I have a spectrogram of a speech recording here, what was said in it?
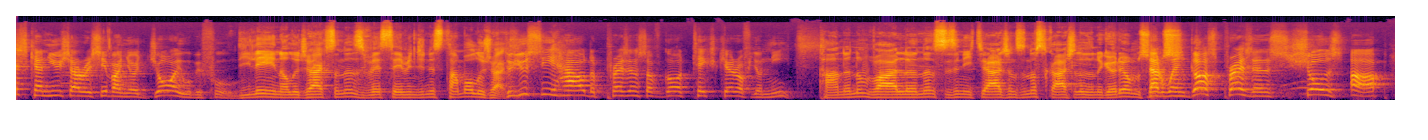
Ask and you shall receive, and your joy will be full. Dileyin alacaksınız ve sevinciniz tam olacak. Do you see how the presence of God takes care of your needs? Tanrı'nın varlığının sizin ihtiyacınızı nasıl karşıladığını görüyor That musunuz? when God's presence shows up,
